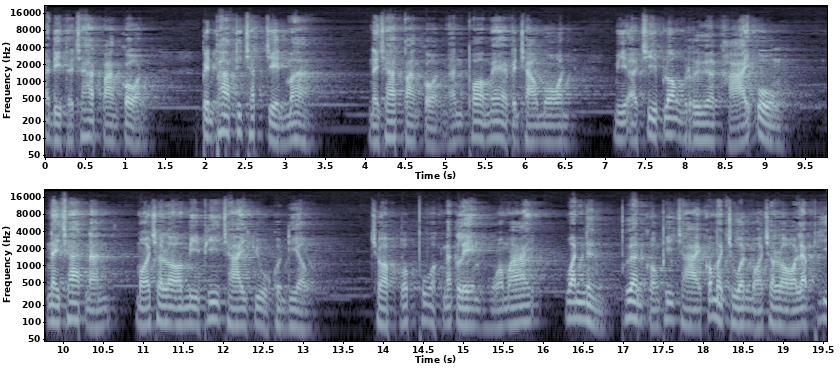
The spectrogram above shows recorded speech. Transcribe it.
อดีตชาติปางก่อน เป็นภาพที่ชัดเจนมาก ในชาติปางก่อนนั้นพ่อแม่เป็นชาวมอญมีอาชีพล่องเรือขายโอ่งในชาตินั้น หมอชะลอมีพี่ชายอยู่คนเดียว ชอบพบพวกนักเลงหัวไม้ วันหนึ่ง เพื่อนของพี่ชายก็มาชวนหมอชะลอและพี่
